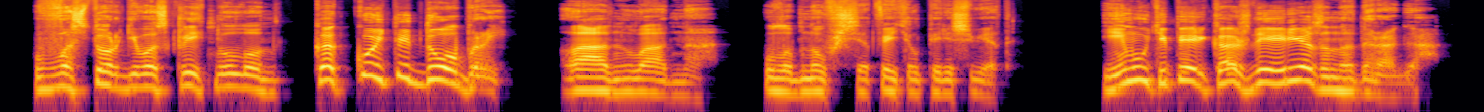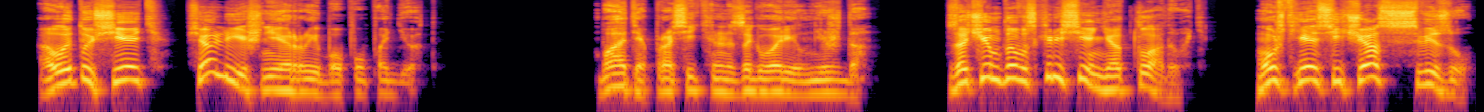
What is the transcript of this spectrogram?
— в восторге воскликнул он. «Какой ты добрый!» «Ладно, ладно», — улыбнувшись, ответил Пересвет. «Ему теперь каждая резана дорога, а в эту сеть вся лишняя рыба попадет». «Батя», — просительно заговорил Неждан, — «зачем до воскресенья откладывать? Может, я сейчас свезу?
